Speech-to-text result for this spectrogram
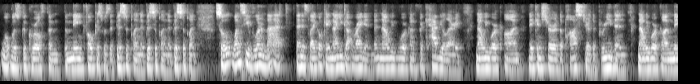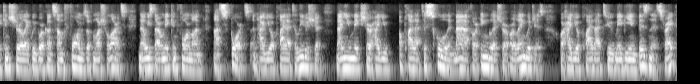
what was the growth, the, the main focus was the discipline, the discipline, the discipline. So once you've learned that, then it's like, okay, now you got right in. Then now we work on vocabulary. Now we work on making sure the posture, the breathing. Now we work on making sure like we work on some forms of martial arts. Now we start making form on uh, sports and how you apply that to leadership. Now you make sure how you apply that to school in math or English or, or languages or how you apply that to maybe in business, right?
